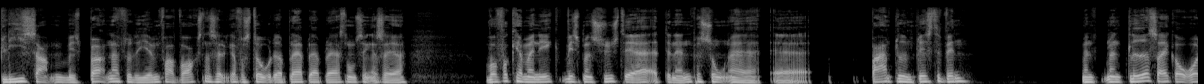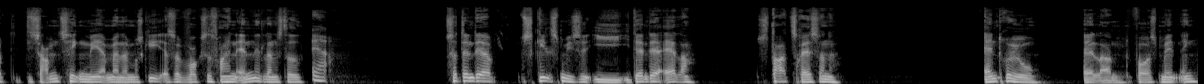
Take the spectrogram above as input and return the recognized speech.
blive sammen, hvis børnene er flyttet hjemmefra, voksne selv kan forstå det, og bla bla bla, sådan nogle ting og sager. Hvorfor kan man ikke, hvis man synes, det er, at den anden person er, er bare blevet en bedste ven, man, man glæder sig ikke over de, de samme ting mere, man er måske altså vokset fra hinanden et eller andet sted. Ja. Så den der skilsmisse i, i den der alder, start 60'erne, Andrew-alderen for os mænd, ikke?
